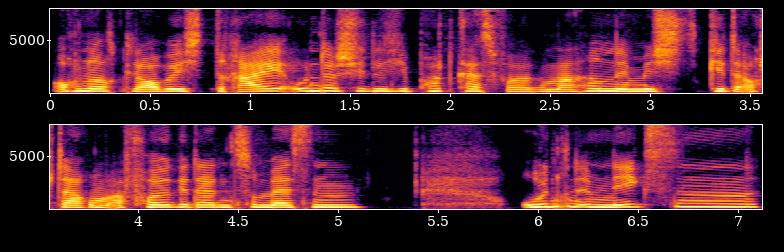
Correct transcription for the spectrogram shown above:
auch noch, glaube ich, drei unterschiedliche Podcast-Folgen machen. Nämlich geht auch darum, Erfolge dann zu messen. Und im nächsten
